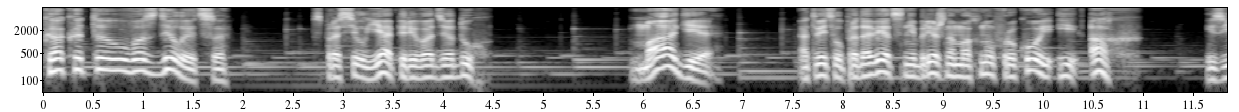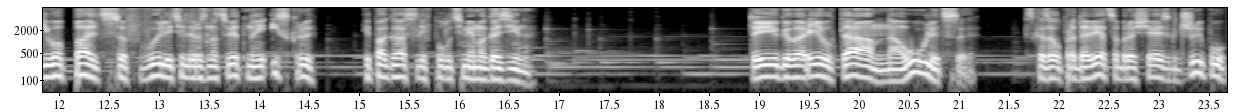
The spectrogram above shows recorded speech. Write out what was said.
«Как это у вас делается?» — спросил я, переводя дух. «Магия!» — ответил продавец, небрежно махнув рукой, и ах! Из его пальцев вылетели разноцветные искры и погасли в полутьме магазина. «Ты говорил там, на улице», — сказал продавец, обращаясь к джипу,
